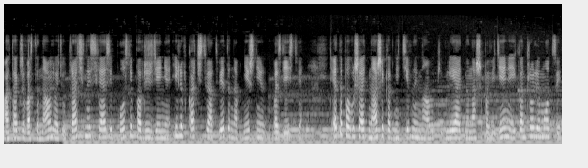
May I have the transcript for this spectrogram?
а также восстанавливать утраченные связи после повреждения или в качестве ответа на внешние воздействия. Это повышает наши когнитивные навыки, влияет на наше поведение и контроль эмоций,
